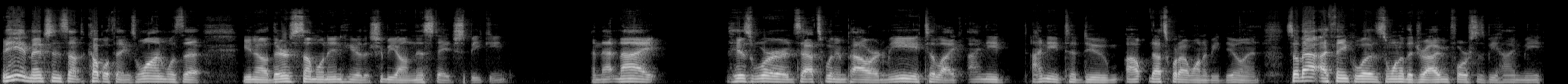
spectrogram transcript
But he had mentioned some, a couple things. One was that, you know, there's someone in here that should be on this stage speaking. And that night, his words, that's what empowered me to like, I need, I need to do, uh, that's what I want to be doing. So that I think was one of the driving forces behind me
